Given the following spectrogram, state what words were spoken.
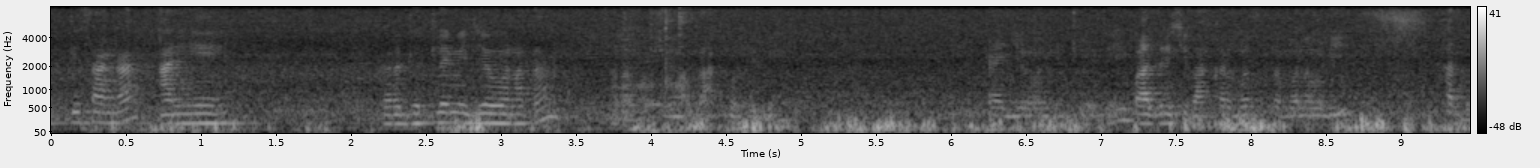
नक्की सांगा. आणि तर घेतलं मी जेवण आता. चला बघ तुम्हाला दाखवते मी. काय जेवण घेतलं ते. बाजरीची भाकर मस्त बनवली. हात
